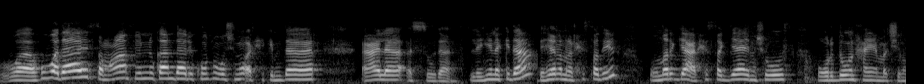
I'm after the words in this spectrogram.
وهو داير طمعان في إنه كان داير يكون هو شنو الحكمدار على السودان. لهنا كده انتهينا من الحصة دي ونرجع الحصة الجاية نشوف غردون حيعمل شنو.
